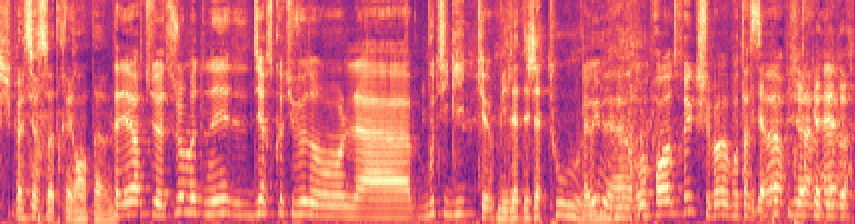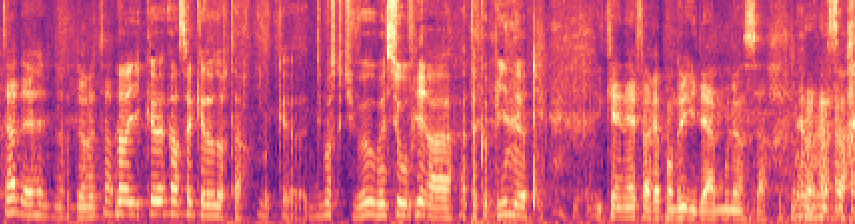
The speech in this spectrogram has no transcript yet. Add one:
suis pas sûr que ce soit très rentable. D'ailleurs, tu dois toujours me donner, dire ce que tu veux dans la boutique geek. Mais il a déjà tout. Bah oui, mais euh, reprends un truc, je sais pas, pour ta Il n'y a sœur, pas pour plusieurs cadeaux de retard, de, de retard Non, il n'y a qu'un seul cadeau de retard. Donc, euh, dis-moi ce que tu veux, ou même si offrir à, à ta copine. KNF a répondu il est à Moulinsart. Voilà ça.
